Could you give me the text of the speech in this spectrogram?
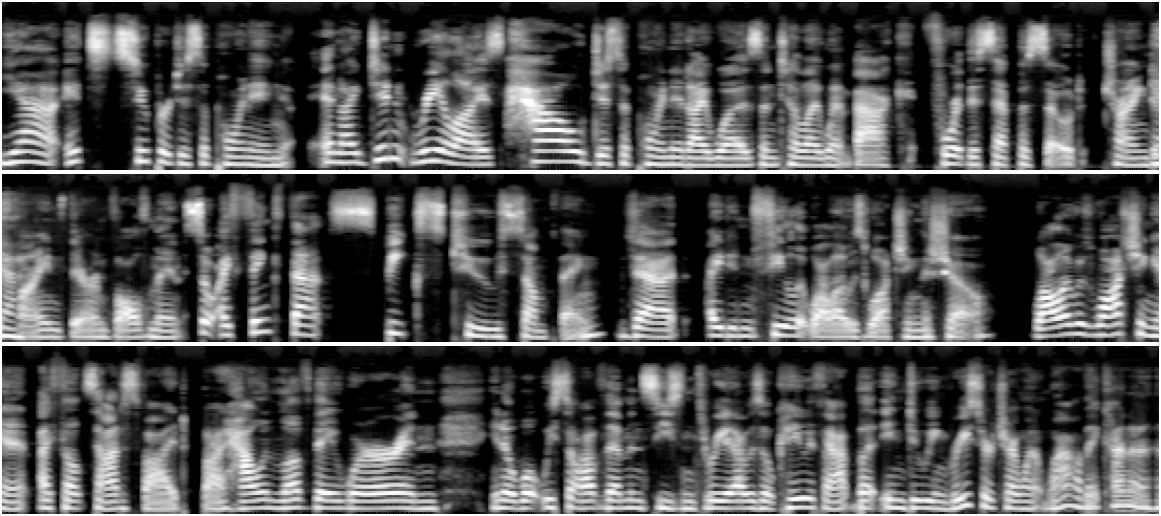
Yeah, it's super disappointing. And I didn't realize how disappointed I was until I went back for this episode trying to Yeah. find their involvement. So I think that speaks to something that I didn't feel it while I was watching the show. While I was watching it, I felt satisfied by how in love they were and, you know, what we saw of them in season three. I was okay with that. But in doing research, I went, wow, they kind of,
